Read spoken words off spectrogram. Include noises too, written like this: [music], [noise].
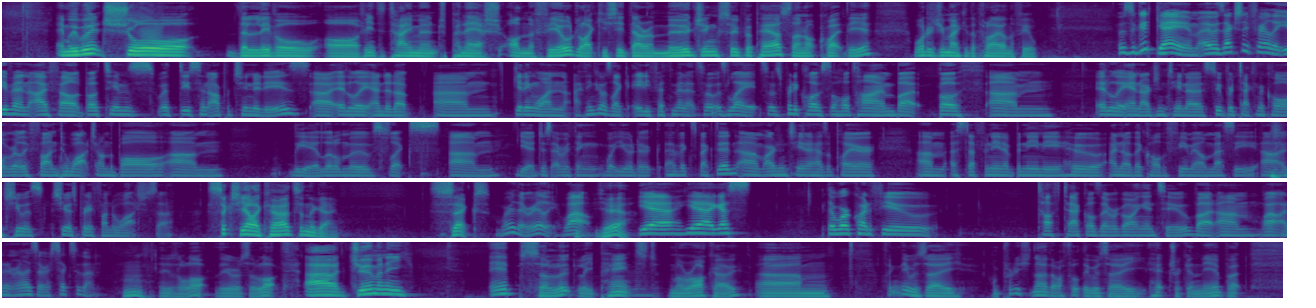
And we weren't sure the level of entertainment panache on the field. Like you said, they're emerging superpowers, they're not quite there. What did you make of the play on the field? It was a good game. It was actually fairly even, I felt. Both teams with decent opportunities. Uh, Italy ended up um, getting one, I think it was like 85th minute, so it was late. So it was pretty close the whole time, but both um, Italy and Argentina, super technical, really fun to watch on the ball. Um, yeah, little moves, flicks, um, yeah, just everything what you would have expected. Um, Argentina has a player, um, Estefanía Banini, who I know they call the female Messi, uh, and she was she was pretty fun to watch. So Six yellow cards in the game. Six. Were there really? Wow. Yeah. Yeah, yeah. I guess there were quite a few tough tackles they were going into, but um, wow, I didn't realize there were six of them. Mm, there's a lot. There is a lot. Uh, Germany absolutely pantsed Morocco. Um, I think there was a. I'm pretty sure. No, I thought there was a hat trick in there, but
